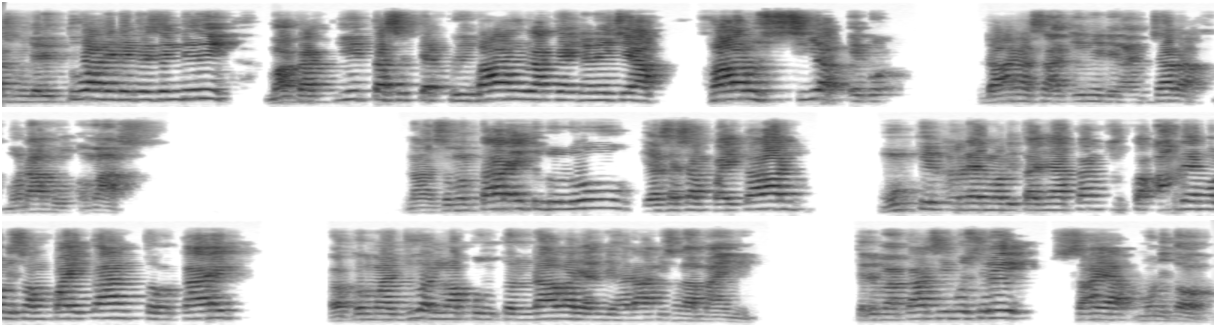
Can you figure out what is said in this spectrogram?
harus menjadi tuan di negeri sendiri. Maka kita setiap pribadi rakyat Indonesia harus siap ikut dana saat ini dengan cara menabung emas. Nah, sementara itu dulu yang saya sampaikan, mungkin ada yang mau ditanyakan, atau ada yang mau disampaikan terkait uh, kemajuan maupun kendala yang dihadapi selama ini. Terima kasih Bu Sri, saya monitor.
